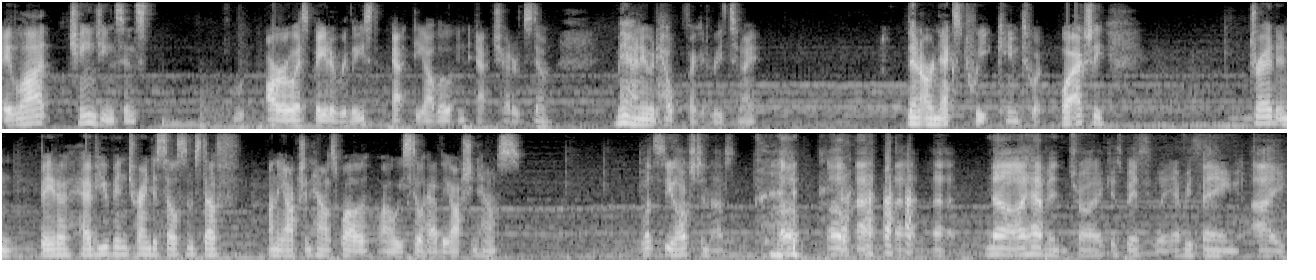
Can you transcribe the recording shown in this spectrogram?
A lot changing since ROS beta released at Diablo and at Shattered Stone. Man, it would help if I could read tonight. Then our next tweet came to it. Well, actually, Dread and Beta, have you been trying to sell some stuff on the auction house while while we still have the auction house? What's the auction house? Oh, oh. No, I haven't tried because basically everything I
